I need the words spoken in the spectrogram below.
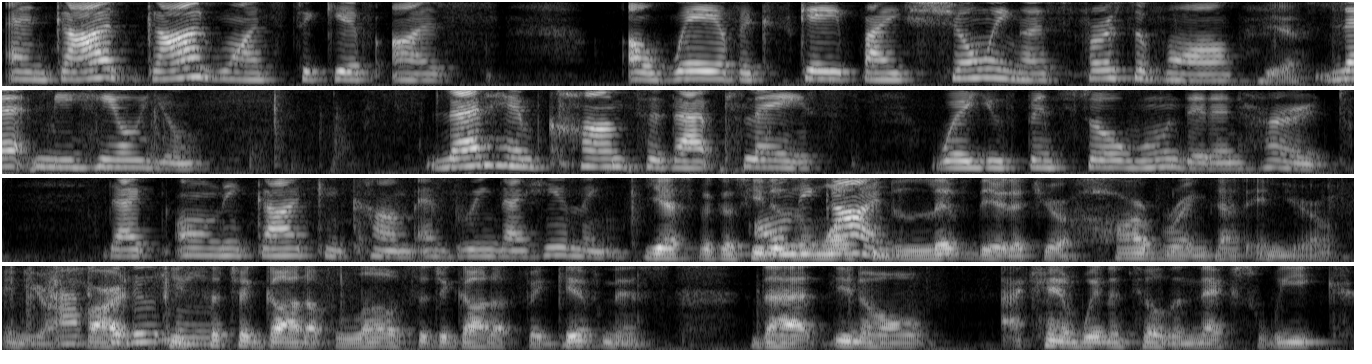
and god god wants to give us a way of escape by showing us first of all Yes. let me heal you let him come to that place where you've been so wounded and hurt that only god can come and bring that healing Yes, because he doesn't Only want God. you to live there that you're harboring that in your in your heart. He's such a God of love, such a God of forgiveness that, you know, I can't wait until the next week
